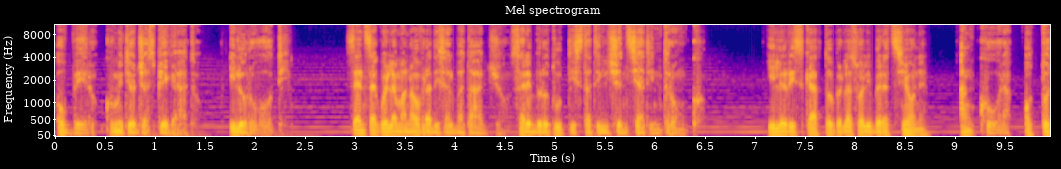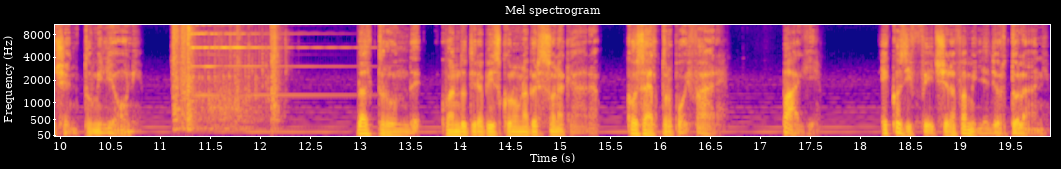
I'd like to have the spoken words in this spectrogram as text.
ovvero, come ti ho già spiegato, i loro voti. Senza quella manovra di salvataggio sarebbero tutti stati licenziati in tronco. Il riscatto per la sua liberazione? Ancora 800 milioni. D'altronde, quando ti rapiscono una persona cara, Cos'altro puoi fare? Paghi. E così fece la famiglia di Ortolani.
